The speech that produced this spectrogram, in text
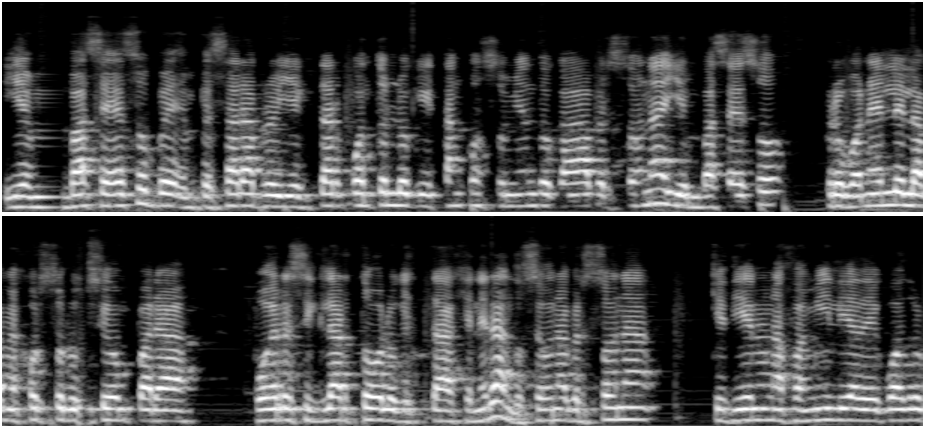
y en base a eso empezar a proyectar cuánto es lo que están consumiendo cada persona y en base a eso proponerle la mejor solución para poder reciclar todo lo que está generando. O sea, una persona que tiene una familia de cuatro,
